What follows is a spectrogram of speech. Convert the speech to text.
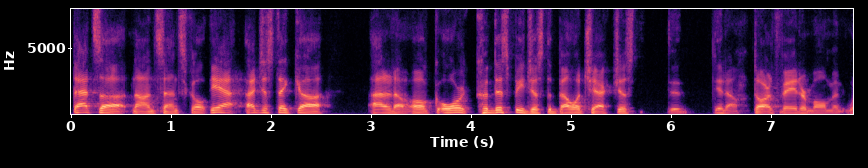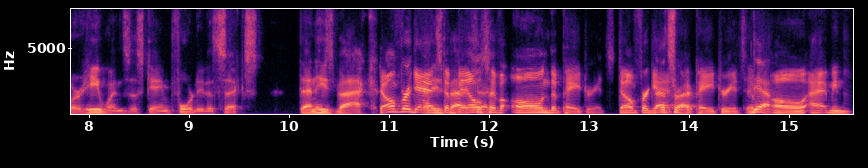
that's uh nonsensical. Yeah, I just think uh I don't know. Oh, or could this be just the Belichick just you know Darth Vader moment where he wins this game forty to six? Then he's back. Don't forget the Bills check. have owned the Patriots. Don't forget That's right. the Patriots have yeah. owned. I mean,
